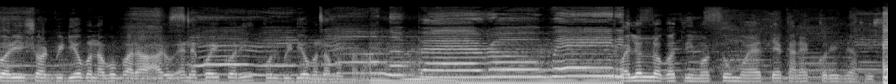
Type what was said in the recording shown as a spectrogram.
কৰি শ্বৰ্ট ভিডিঅ' বনাব পাৰা আৰু এনেকৈ কৰি ফুল ভিডিঅ' বনাব পাৰা মোবাইলৰ লগত ৰিমটটো মই এতিয়া কানেক্ট কৰি ৰাখিছোঁ।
